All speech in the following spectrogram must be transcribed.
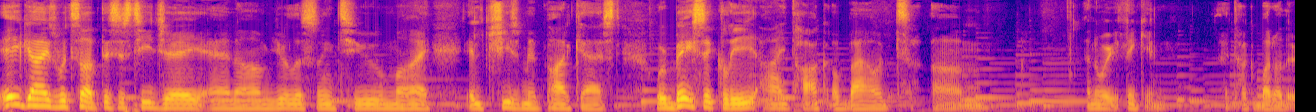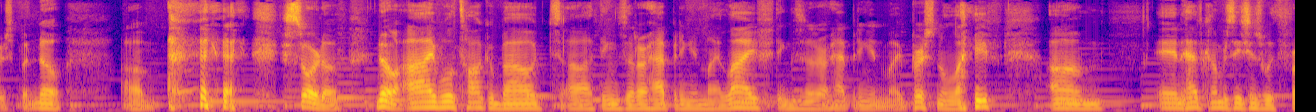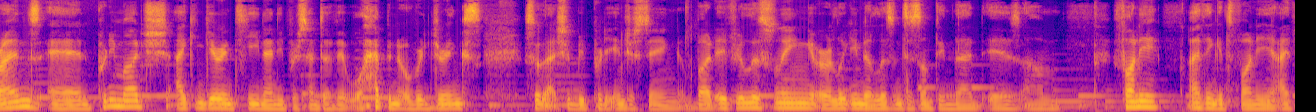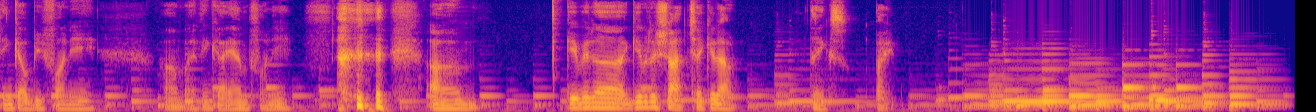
Hey guys, what's up? This is TJ, and um, you're listening to my El Chisme podcast, where basically I talk about. Um, I know what you're thinking. I talk about others, but no. Um, sort of. No, I will talk about uh, things that are happening in my life, things that are happening in my personal life. Um, and have conversations with friends and pretty much i can guarantee 90% of it will happen over drinks so that should be pretty interesting. But if you're listening or looking to listen to something that is um, funny i think it's funny. I think i'll be funny. Um, i think i am funny. Um, give it a give it a shot. Check it out. Thanks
